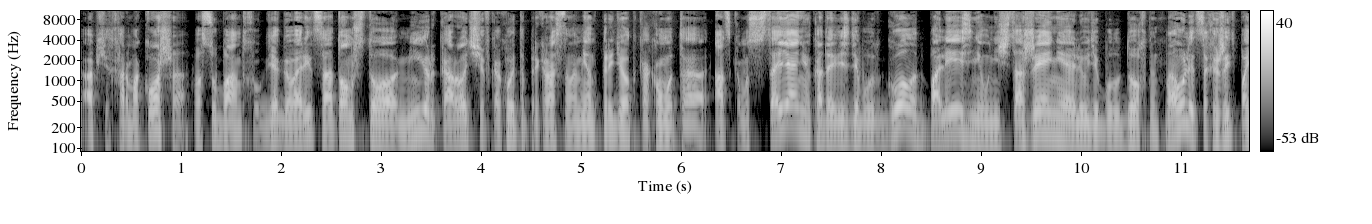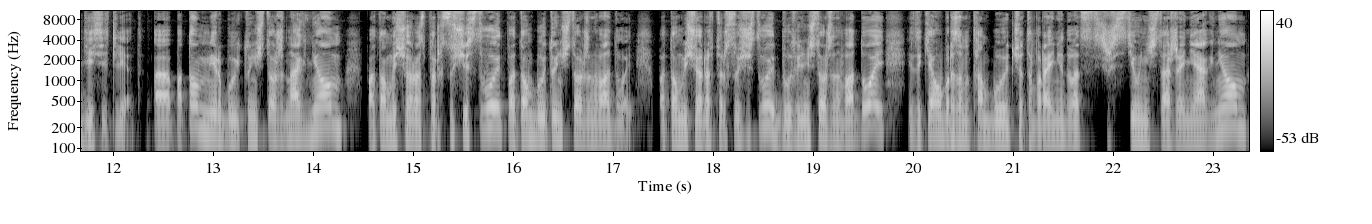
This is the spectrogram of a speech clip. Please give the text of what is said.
Абхидхармакоша Васубандху, где говорится о том, что мир, короче, в какой-то прекрасный момент придет к какому-то адскому состоянию, когда везде будет голод, болезни, уничтожение, люди будут дохнуть на улицах и жить по 10 лет. А потом мир будет уничтожен огнем, потом еще раз просуществует, потом будет уничтожен водой. Потом еще раз просуществует, будет уничтожен водой, и таким образом там будет что-то в районе 26 уничтожений огнем,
